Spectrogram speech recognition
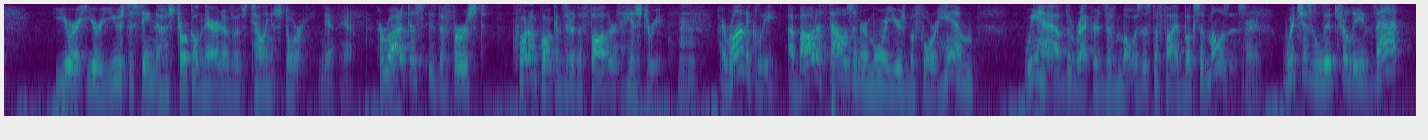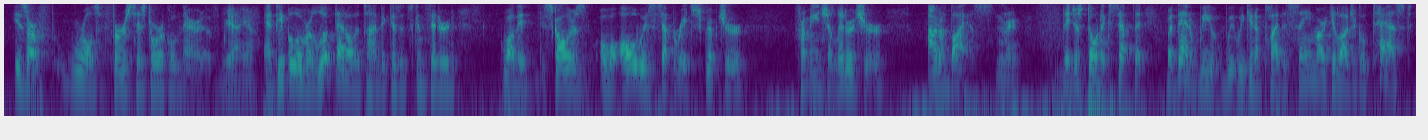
you're you're used to seeing the historical narrative of telling a story. Yeah. Yeah. Herodotus is the first, quote unquote, considered the father of history. Mm-hmm. Ironically, about a thousand or more years before him, we have the records of Moses, the five books of Moses, Right. which is literally that is our f- world's first historical narrative. Yeah. Yeah. And people overlook that all the time because it's considered, while they, scholars will always separate scripture from ancient literature out of bias. Right. They just don't accept that. But then we, we, we can apply the same archaeological test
